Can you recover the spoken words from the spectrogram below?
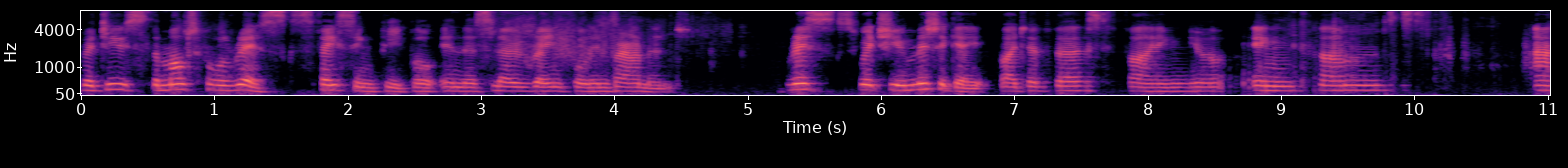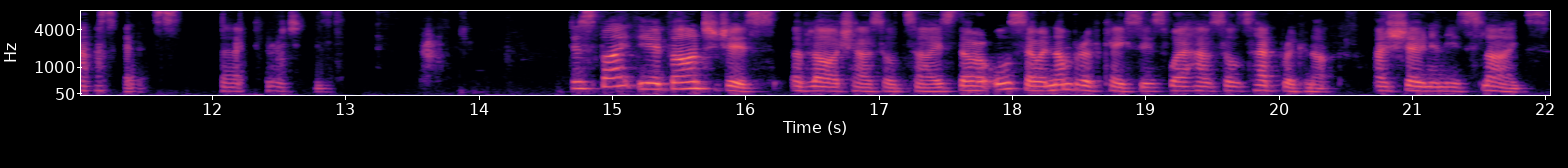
reduce the multiple risks facing people in this low rainfall environment. Risks which you mitigate by diversifying your incomes, assets, and activities. Despite the advantages of large household size, there are also a number of cases where households have broken up, as shown in these slides.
